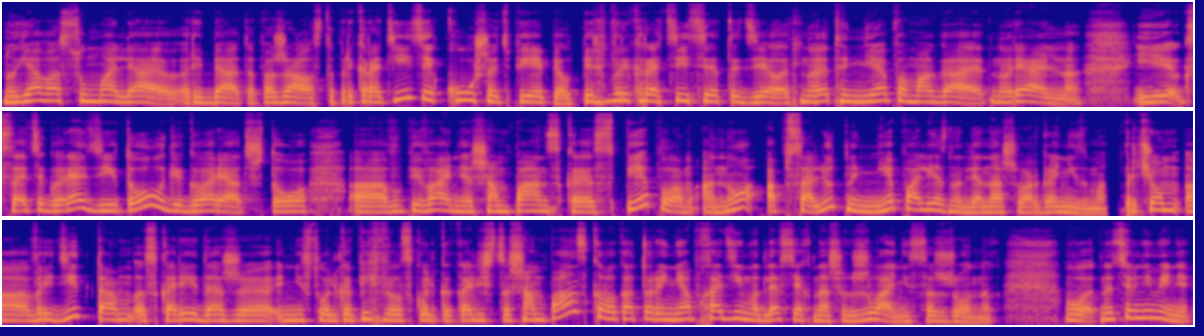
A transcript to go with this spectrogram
Но я вас умоляю, ребята, пожалуйста, прекратите кушать пепел, прекратите это делать. Но это не помогает, но реально. И, кстати говоря, диетологи говорят, что э, выпивание шампанское с пеплом, оно абсолютно не полезно для нашего организма. Причем э, вредит там скорее даже не столько пепел, сколько количество шампанского, которое необходимо для всех наших желаний сожженных. Вот. Но тем не менее,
